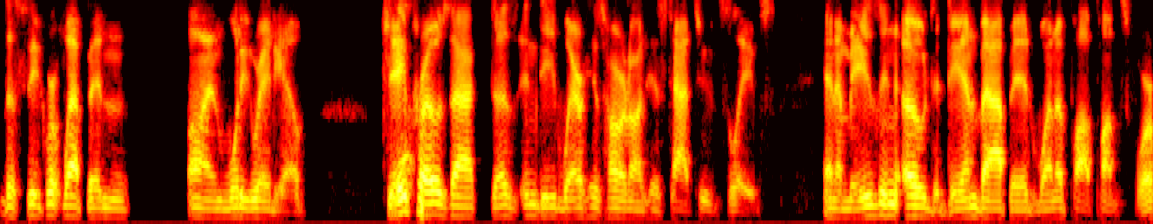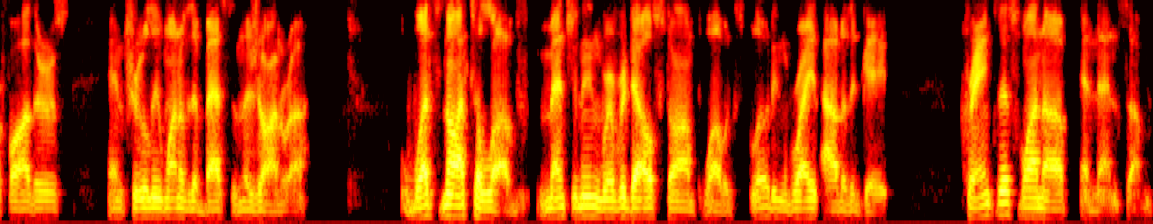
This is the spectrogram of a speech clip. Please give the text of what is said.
the secret weapon on Woody Radio. Jay Yeah. Prozac does indeed wear his heart on his tattooed sleeves. An amazing ode to Dan Vapid, one of pop punk's forefathers, and truly one of the best in the genre. What's not to love? Mentioning Riverdale Stomp while exploding right out of the gate. Crank this one up and then some.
